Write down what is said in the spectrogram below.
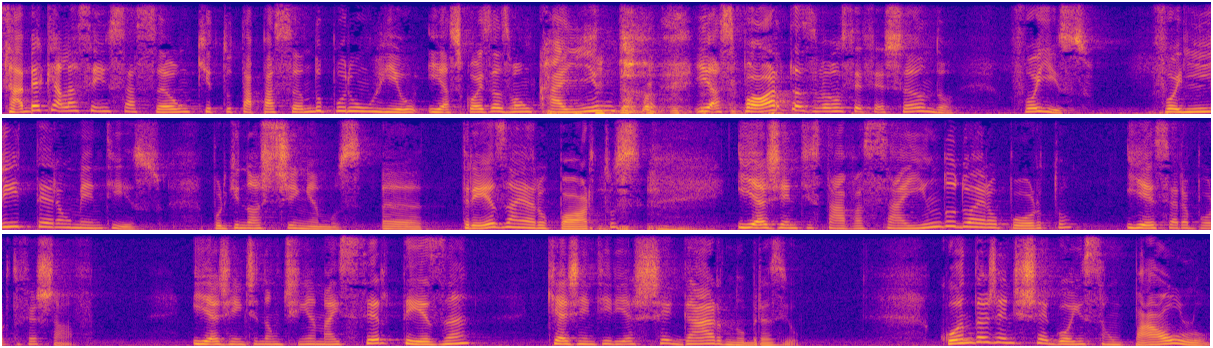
Sabe aquela sensação que tu tá passando por um rio e as coisas vão caindo e as portas vão se fechando? Foi isso. Foi literalmente isso. Porque nós tínhamos uh, três aeroportos e a gente estava saindo do aeroporto e esse aeroporto fechava. E a gente não tinha mais certeza que a gente iria chegar no Brasil. Quando a gente chegou em São Paulo,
